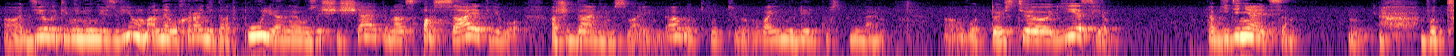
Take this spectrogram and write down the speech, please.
а, делает его неуязвимым, она его хранит от пули, она его защищает, она спасает его ожиданием своим, да, вот, вот э, военную лирику вспоминаем. А, вот, то есть э, если объединяется вот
